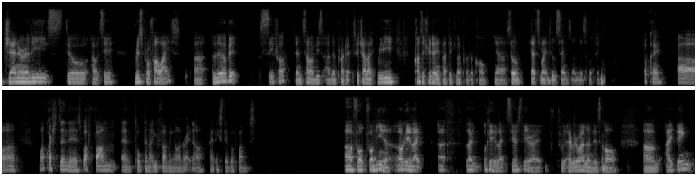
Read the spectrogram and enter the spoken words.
generally still, I would say, risk profile wise, uh, a little bit safer than some of these other projects, which are like really concentrated in particular protocol. Yeah, so that's my two cents on this whole thing. Okay. Uh, one question is what farm and token are you farming on right now? I think stable farms. Uh, for for me, uh, okay, like uh, like okay, like seriously, right? To everyone on this call, um, I think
